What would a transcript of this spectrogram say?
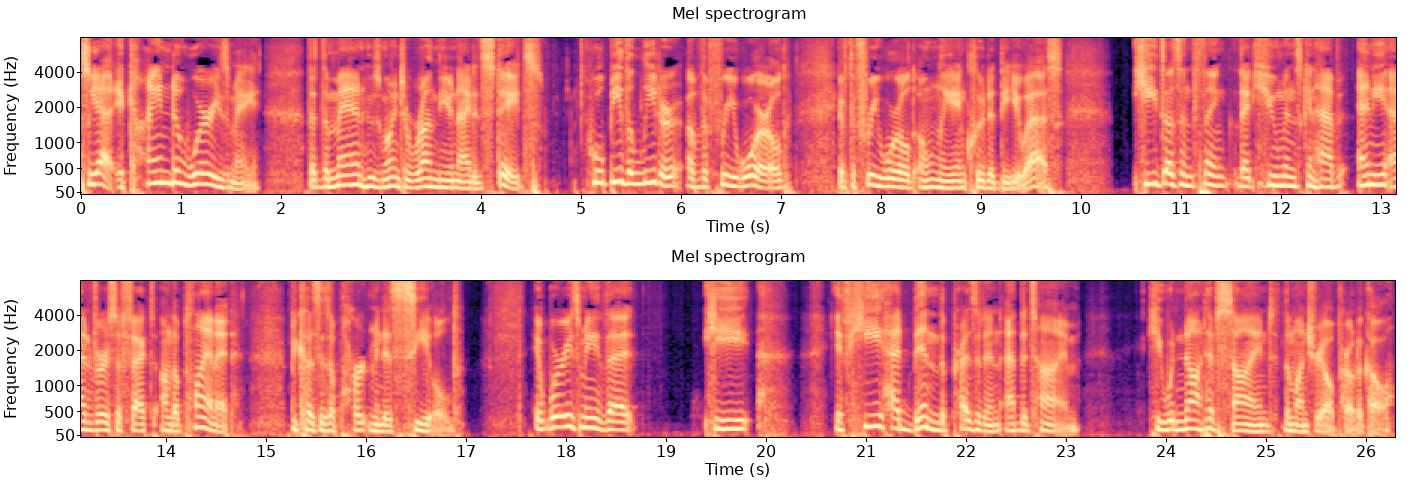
So, yeah, it kind of worries me that the man who's going to run the United States, who will be the leader of the free world, if the free world only included the US, he doesn't think that humans can have any adverse effect on the planet because his apartment is sealed. It worries me that he if he had been the president at the time, he would not have signed the Montreal Protocol.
